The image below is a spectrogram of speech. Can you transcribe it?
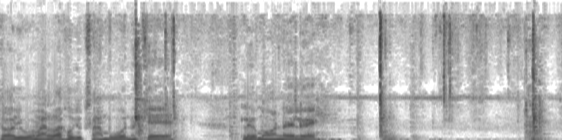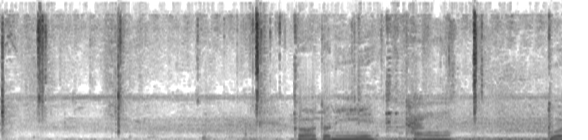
ก็อยู่ประมาณร้อยหกสิบสามโวลต์โอเค เริ่มออนได้เลย ก็ตัวนี้ทางตัว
